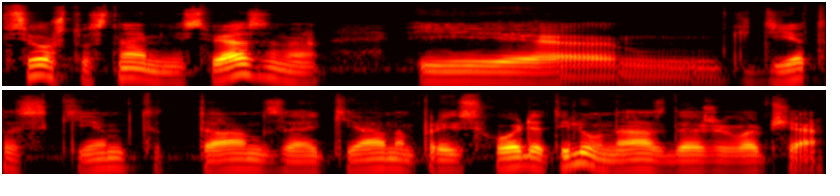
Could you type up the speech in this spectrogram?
все, что с нами не связано, и эм, где-то с кем-то там за океаном происходит, или у нас даже вообще,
